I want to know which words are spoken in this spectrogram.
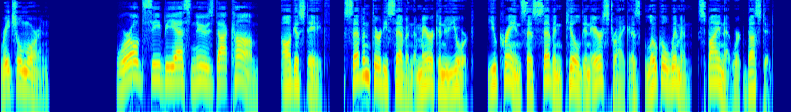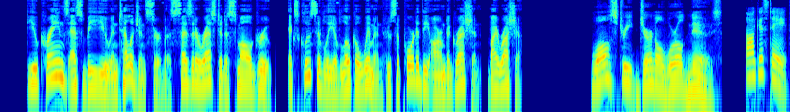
Rachel Morin. WorldCBSNews.com. August 8, 737 America, New York. Ukraine says seven killed in airstrike as local women spy network busted. Ukraine's SBU intelligence service says it arrested a small group, exclusively of local women who supported the armed aggression by Russia. Wall Street Journal World News. August 8,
